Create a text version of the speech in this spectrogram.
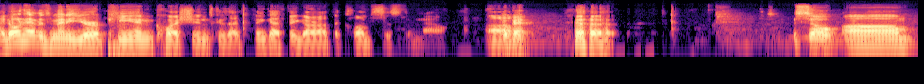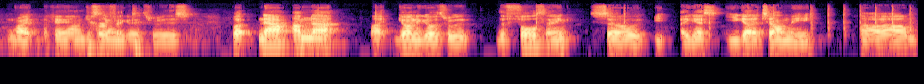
I don't have as many European questions because I think I figure out the club system now. Um, okay. so, um, right. Okay. I'm just going to go through this, but now I'm not like going to go through the full thing. So I guess you got to tell me. Um,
